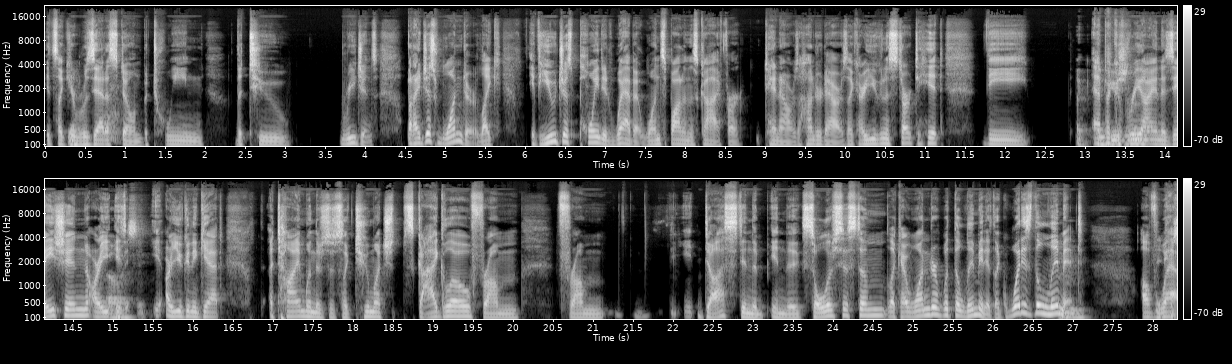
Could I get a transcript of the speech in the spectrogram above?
it's like yeah. your Rosetta Stone between the two regions. But I just wonder, like, if you just pointed Webb at one spot in the sky for 10 hours, 100 hours, like, are you going to start to hit the like epoch of reionization? Are you oh, is, are you going to get a time when there's just like too much sky glow from from dust in the in the solar system? Like I wonder what the limit is. Like what is the limit mm. of Webb?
